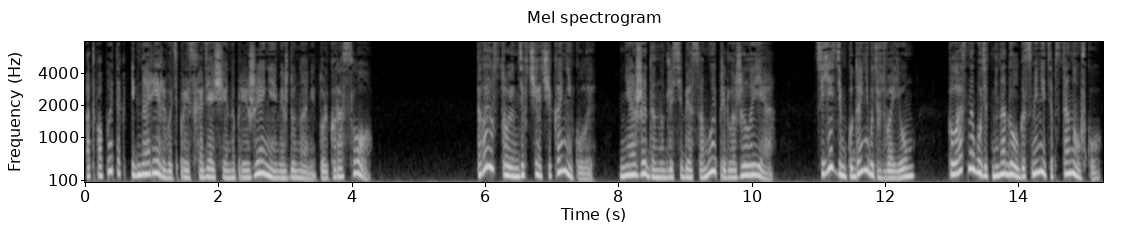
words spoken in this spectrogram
от попыток игнорировать происходящее напряжение между нами только росло. «Давай устроим девчачьи каникулы», — неожиданно для себя самой предложила я. «Съездим куда-нибудь вдвоем. Классно будет ненадолго сменить обстановку».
